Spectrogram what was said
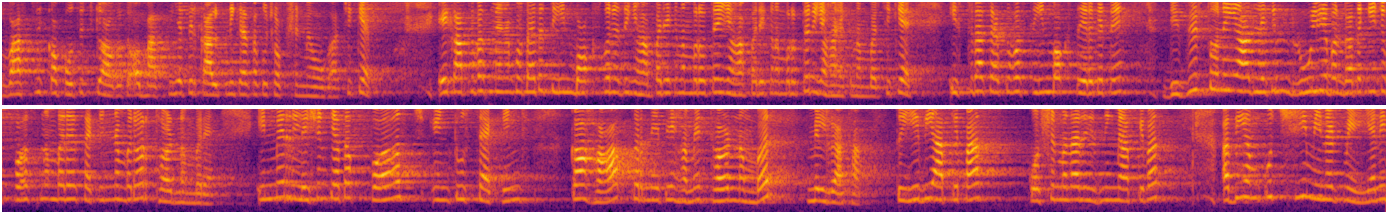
वास्तविक का अपोजिट क्या होगा तो अबासी या फिर काल्पनिक ऐसा कुछ ऑप्शन में होगा, ठीक है? एक आपके पास मैंने आपको बताया था, तीन बॉक्स बने होते हैं, यहाँ पर एक नंबर होते हैं, यहाँ पर एक नंबर होते हैं और यहाँ एक नंबर ठीक है? इस तरह से आपके पास तीन बॉक्स दे रखे थे। डिजिट्स तो नहीं याद, लेकिन रूल ये बन रहा था कि जो फ़र्स्ट नंबर है सेकेंड नंबर है और थर्ड नंबर है। इनमें रिलेशन क्या था? फ़र्स्ट इंटू सेकेंड का हाफ़ करने पे हमें थर्ड नंबर मिल रहा था। तो ये भी आपके पास क्वेश्चन बना रीजनिंग में आपके पास। अभी हम कुछ ही मिनट में, यानी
